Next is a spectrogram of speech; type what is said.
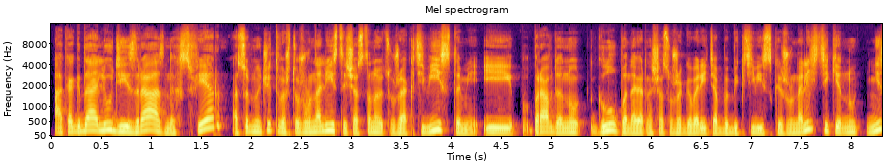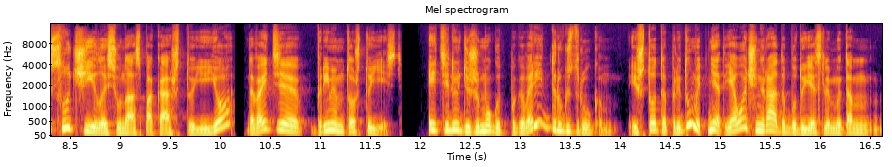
А когда люди из разных сфер, особенно учитывая, что журналисты сейчас становятся уже активистами, и, правда, ну, глупо, наверное, сейчас уже говорить об объективистской журналистике, ну, не случилось у нас пока что ее, давайте примем то, что есть эти люди же могут поговорить друг с другом и что-то придумать. Нет, я очень рада буду, если мы там,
